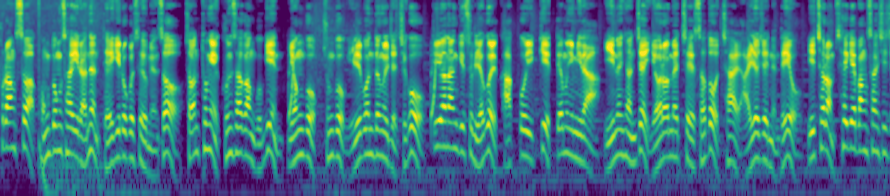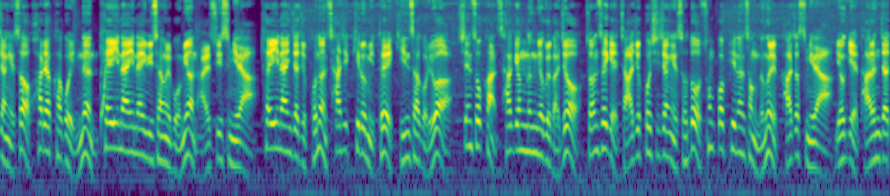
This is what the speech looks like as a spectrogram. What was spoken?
프랑스와 공동사이라는 대기록을 세우면서 전통의 군사 강국인 영국, 중국, 일본 등을 제치고 뛰어난 기술력을 갖고 있기 때문입니다. 이는 현재 여러 매체에서도 잘 알려져 있는데요. 이처럼 세계 방산 시장에서 활약하고 있는 K9의 위상을 보면 알 수 있습니다. K9 자주포는 40km의 긴 사거리와 신속한 사격 능력을 가져 전 세계 자주포 시장에서도 손꼽히는 성능을 가졌습니다. 여기에 다른 자주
